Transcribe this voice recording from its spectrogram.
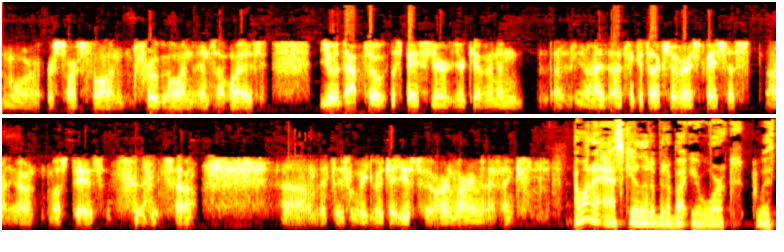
more resourceful and frugal in, in some ways. You adapt to the space you're, you're given, and uh, you know, I, I think it's actually very spacious, uh, you know, most days. so um, it's, it's, we, we get used to our environment, I think. I want to ask you a little bit about your work with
